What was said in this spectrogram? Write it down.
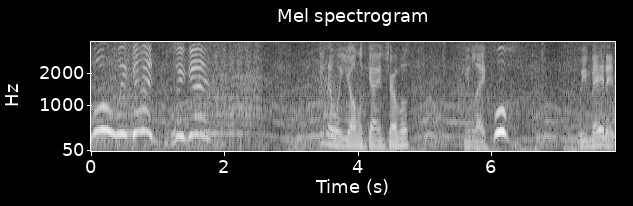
Woo, we good. We good. You know when you almost got in trouble? You're like, whoo, we made it.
